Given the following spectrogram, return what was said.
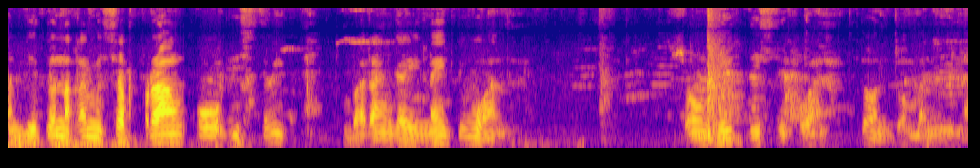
Nandito na kami sa Franco Street, Barangay 91. Zone Gate District 1, Tondo, Manila.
